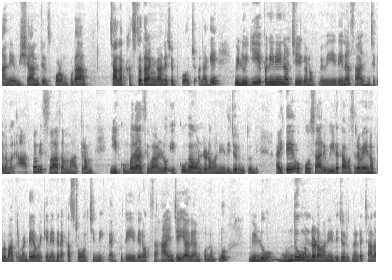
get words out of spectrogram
అనే విషయాన్ని తెలుసుకోవడం కూడా చాలా కష్టతరంగానే చెప్పుకోవచ్చు. అలాగే వీళ్ళు ఏ పనినైనా చేయగలం మేము ఏదైనా సాధించగలం అనే ఆత్మవిశ్వాసం మాత్రం ఈ కుంభరాశి వాళ్ళలో ఎక్కువగా ఉండడం అనేది జరుగుతుంది. అయితే ఒక్కోసారి వీళ్ళకి అవసరమైనప్పుడు మాత్రం అంటే ఎవరికైనా ఏదైనా కష్టం వచ్చింది లేకపోతే ఏదైనా ఒక సహాయం చేయాలి అనుకున్నప్పుడు వీళ్ళు ముందు ఉండడం అనేది జరుగుతుంది. అంటే చాలా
